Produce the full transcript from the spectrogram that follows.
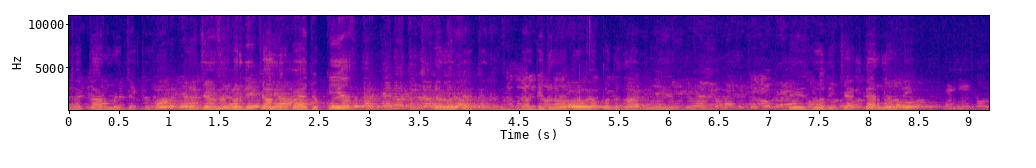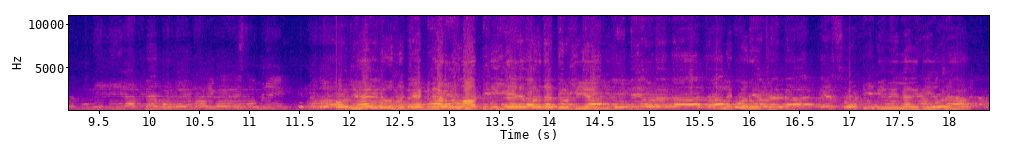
ਲੈ ਕਰ ਲਓ ਚੈੱਕ ਦੂਜਾ ਨੰਬਰ ਦੀ ਝਾਲਰ ਪੈ ਚੁੱਕੀ ਆ। ਕਰੋ ਚੈੱਕ ਬਾਕੀ ਤੁਹਾਨੂੰ ਇਧਰੋਂ ਵੀ ਆਪਾਂ ਦਿਖਾ ਦਿੰਦੇ ਆ। ਫੇਸਬੁੱਕ ਦੀ ਚੈੱਕ ਕਰ ਲਓ ਤੁਸੀਂ। ਵੀ ਦੋਸਤੋ ਚੈੱਕ ਕਰ ਆ ਤੀਜੇ ਨੰਬਰ ਤੇ ਝੋਟੀ ਆਈ ਆ। ਇਹਨੇ ਆਉਣਾ ਦਾ ਜਾਂ ਲੈ ਕਰੋ ਛੋਟੀ ਕਿਵੇਂ ਲੱਗਦੀ ਹੈ ਤੁਹਾਨੂੰ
